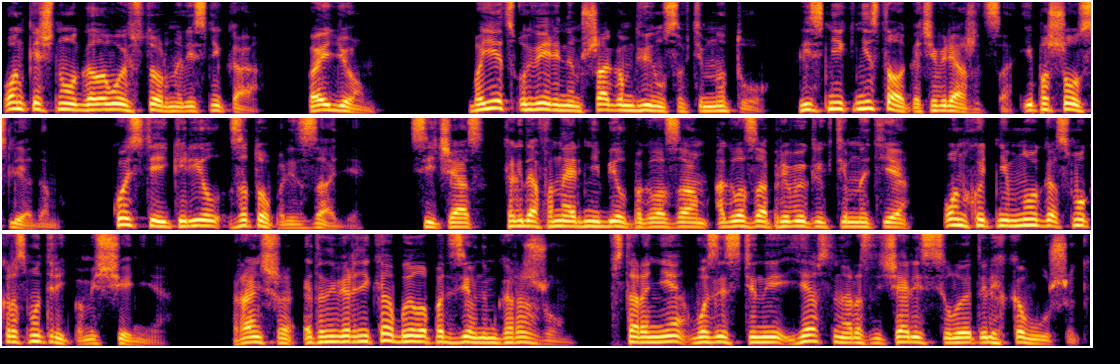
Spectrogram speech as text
Он качнул головой в сторону лесника. «Пойдем». Боец уверенным шагом двинулся в темноту. Лесник не стал кочевряжиться и пошел следом. Костя и Кирилл затопали сзади. Сейчас, когда фонарь не бил по глазам, а глаза привыкли к темноте, он хоть немного смог рассмотреть помещение. Раньше это наверняка было подземным гаражом. В стороне, возле стены, явственно различались силуэты легковушек,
